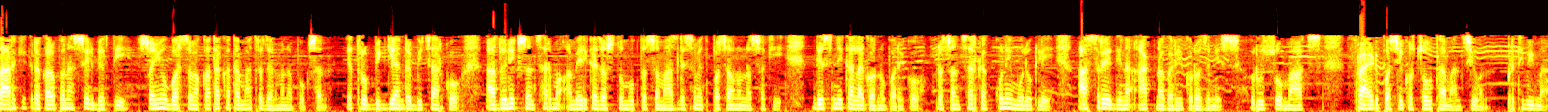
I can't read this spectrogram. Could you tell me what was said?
तार्किक र कल्पनाशील व्यक्ति सयौं वर्षमा कता कता मात्र जन्मन पुग्छन्। यत्रो विज्ञान र विचारको आधुनिक संसारमा अमेरिका जस्तो मुक्त समाजले समेत पचाउन नसकी देश निकाला गर्नु परेको र संसारका कुनै मुलुकले आश्रय दिन आँट नगरेको रजनीश रुसो मार्क्स फ्राइड पछिको चौथा मान्छे हुन्। पृथ्वीमा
